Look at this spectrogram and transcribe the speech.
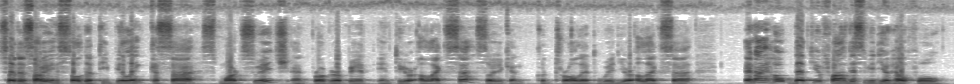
So that's how you install the TP-Link Kasa smart switch and program it into your Alexa so you can control it with your Alexa. And I hope that you found this video helpful.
